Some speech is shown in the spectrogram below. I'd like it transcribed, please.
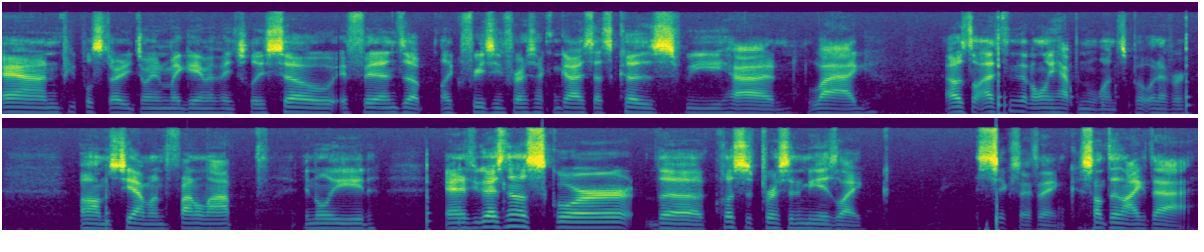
And people started joining my game eventually, so if it ends up like freezing for a second, guys, that's because we had lag. That was I think that only happened once, but whatever. Um, so yeah, I'm on the final lap in the lead. And if you guys know the score, the closest person to me is like six, I think, something like that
